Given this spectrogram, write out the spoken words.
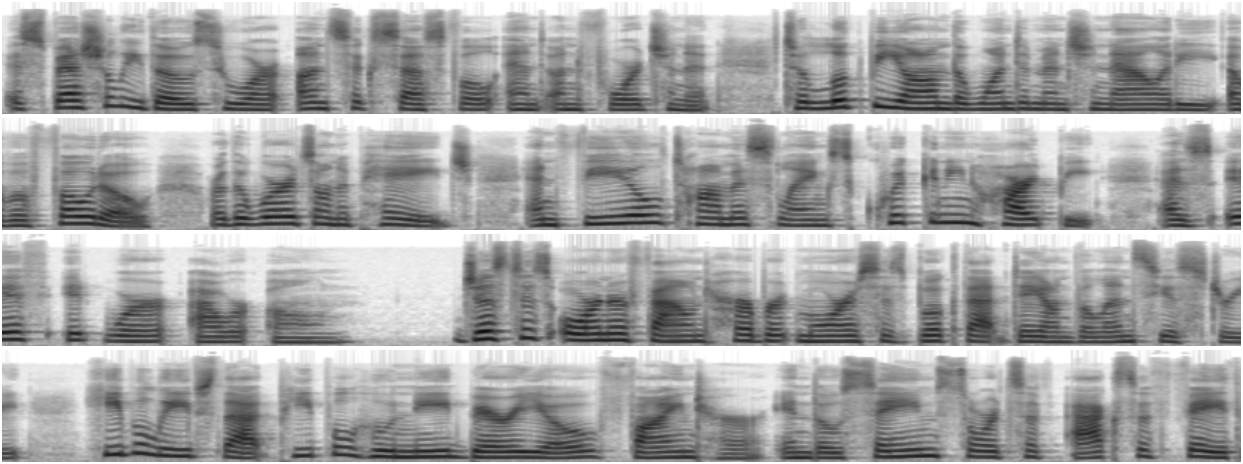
especially those who are unsuccessful and unfortunate, to look beyond the one dimensionality of a photo or the words on a page and feel Thomas Lang's quickening heartbeat as if it were our own. Just as Orner found Herbert Morris's book that day on Valencia Street, he believes that people who need Berriault find her in those same sorts of acts of faith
